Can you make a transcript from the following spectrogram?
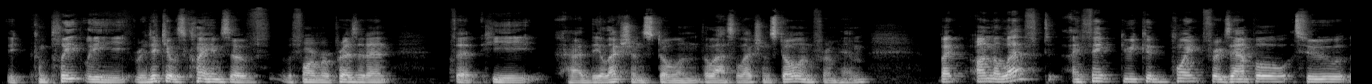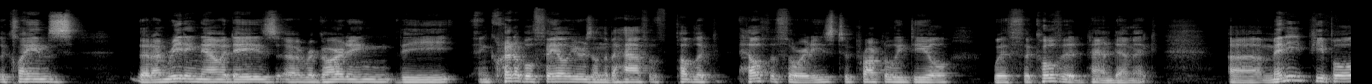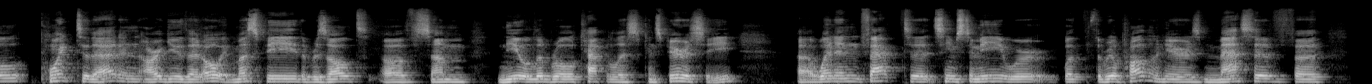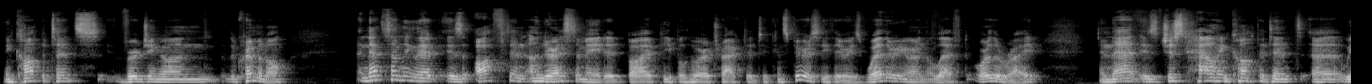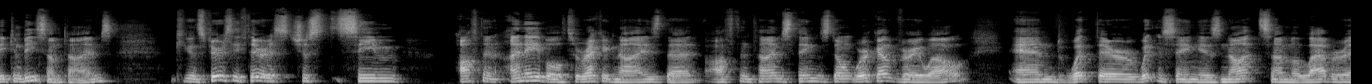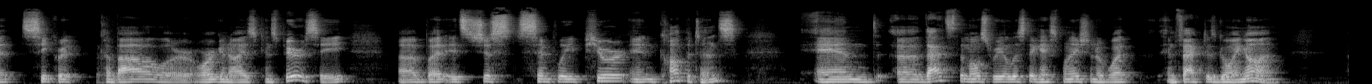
the completely ridiculous claims of the former president that he had the election stolen, the last election stolen from him. But on the left, I think we could point, for example, to the claims that I'm reading nowadays uh, regarding the incredible failures on the behalf of public health authorities to properly deal with the COVID pandemic. Uh, many people point to that and argue that, oh, it must be the result of some neoliberal capitalist conspiracy. Uh, when in fact, it seems to me we're, what the real problem here is massive uh, incompetence verging on the criminal. And that's something that is often underestimated by people who are attracted to conspiracy theories, whether you're on the left or the right. And that is just how incompetent uh, we can be sometimes conspiracy theorists just seem often unable to recognize that oftentimes things don't work out very well. And what they're witnessing is not some elaborate secret cabal or organized conspiracy, uh, but it's just simply pure incompetence. And uh, that's the most realistic explanation of what, in fact, is going on.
